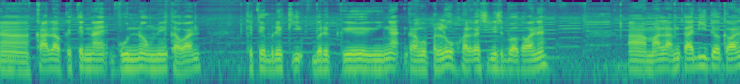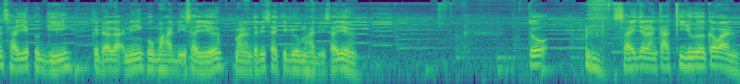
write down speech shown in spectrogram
Ha, kalau kita naik gunung ni kawan, kita beri, berkeringat kan berpeluh kalau kat sini sebab kawan eh. Ha, malam tadi tu kawan saya pergi ke darat ni rumah adik saya. Malam tadi saya tidur rumah adik saya. Tu saya jalan kaki juga kawan.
